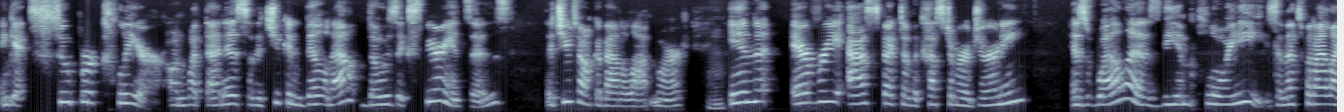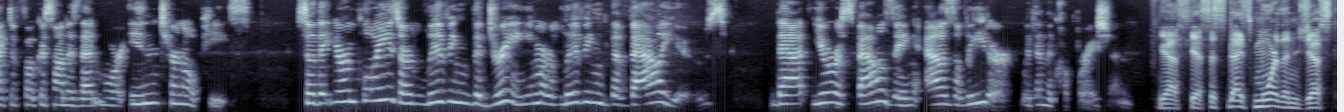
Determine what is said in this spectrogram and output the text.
and get super clear on what that is so that you can build out those experiences that you talk about a lot, Mark, mm-hmm. in every aspect of the customer journey as well as the employees. And that's what I like to focus on is that more internal piece so that your employees are living the dream or living the values that you're espousing as a leader within the corporation. Yes, yes. It's, it's more than just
